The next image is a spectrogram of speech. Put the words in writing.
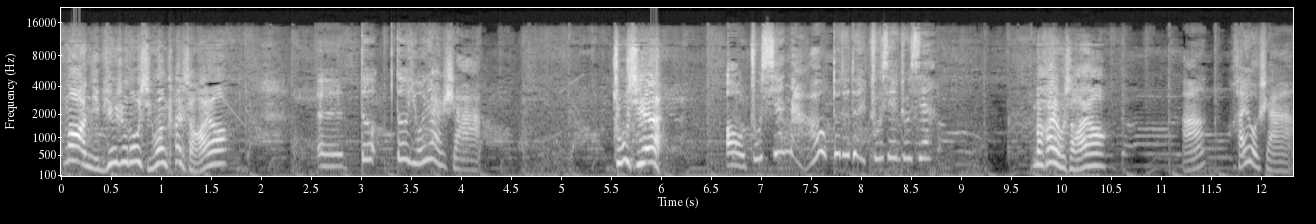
那你平时都喜欢看啥呀？呃，都都有点啥。诛仙，哦，诛仙呐，哦，对对对，诛仙诛仙那还有啥呀？啊，还有啥？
